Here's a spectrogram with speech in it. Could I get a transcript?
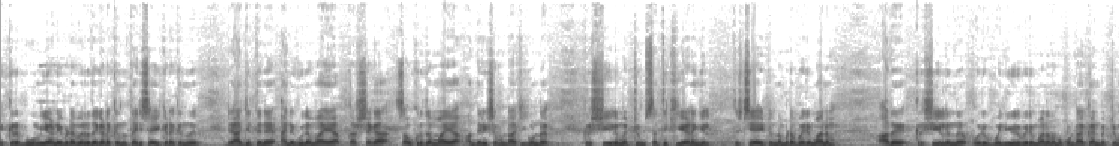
ഏക്കർ ഭൂമിയാണ് ഇവിടെ വെറുതെ കിടക്കുന്നത് തരിശായി കിടക്കുന്നത്. രാജ്യത്തിന് അനുകൂലമായ കർഷക സൗഹൃദമായ അന്തരീക്ഷമുണ്ടാക്കിക്കൊണ്ട് കൃഷിയിലും മറ്റും ശ്രദ്ധിക്കുകയാണെങ്കിൽ തീർച്ചയായിട്ടും നമ്മുടെ വരുമാനം അത് കൃഷിയിൽ നിന്ന് ഒരു വലിയൊരു വരുമാനം നമുക്ക് ഉണ്ടാക്കാൻ പറ്റും.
